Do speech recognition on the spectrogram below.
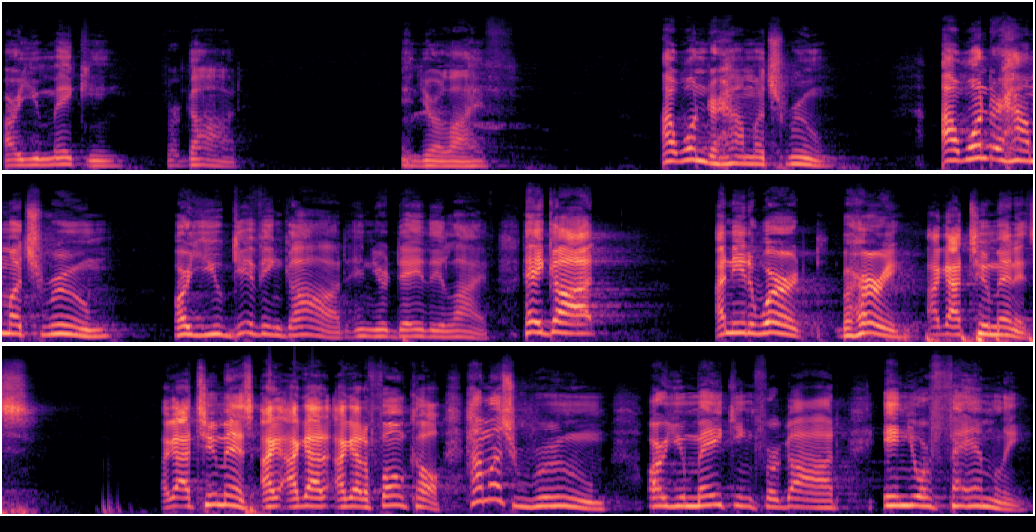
are you making for God in your life? I wonder how much room. I wonder how much room are you giving God in your daily life? Hey, God, I need a word, but hurry. I got two minutes. I got two minutes. I, I, got, I got a phone call. How much room are you making for God in your family?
